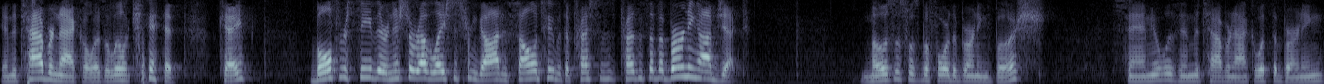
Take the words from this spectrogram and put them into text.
In the tabernacle as a little kid. Okay? Both received their initial revelations from God in solitude with the presence of a burning object. Moses was before the burning bush. Samuel was in the tabernacle with the burning,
